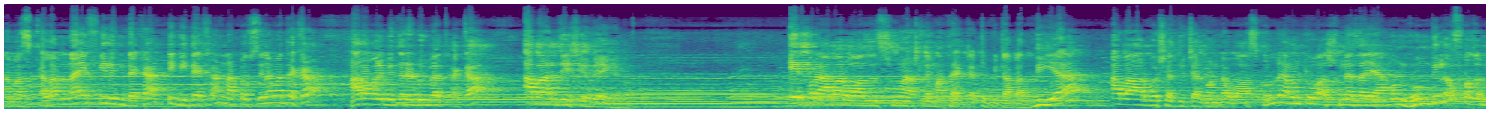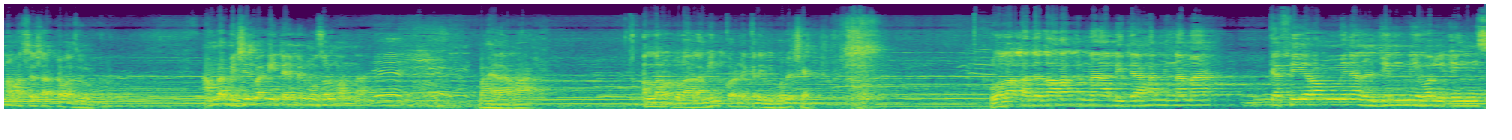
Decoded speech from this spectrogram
নামাজ কালাম নাই ফিল্ম দেখা টিভি দেখা, নাটক সিনেমা দেখা, হারামের ভিতরে ডুবে থাকা, আবার যে সে হয়ে গেল। এরপরে আবার ওয়াজের সময় আসলে মাথায় একটা টুপি টাপা দিয়া আবার বসে দুই চার ঘণ্টা ওয়াজ করল, এমনকি ওয়াজ শুনে যায়, এমন ঘুম দিল, ফজর নামাজ শেষ আটটা বাজে উঠল। আমরা বেশিরভাগ এই টাইপের মুসলমান না। ভাইরা আমার, আল্লাহ রাব্বুল আলামিন কোরআনে কারীমে বলেছেন, ওয়ালাকাদ যারাকনা লিজাহান্নামা কাসীরাম মিনাল জিন্নি ওয়াল ইনস।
